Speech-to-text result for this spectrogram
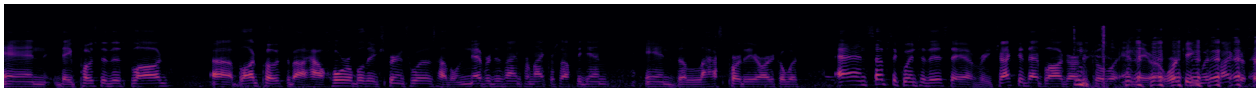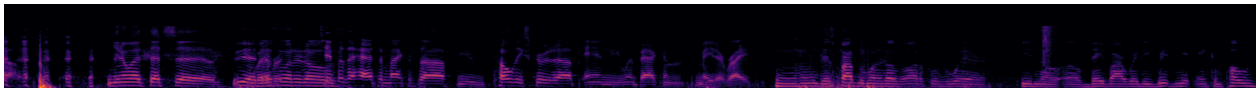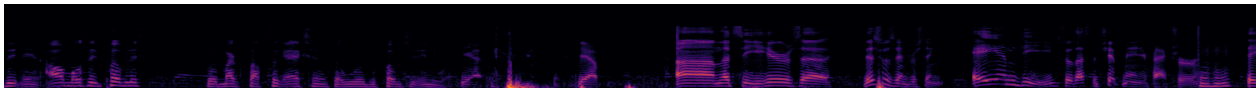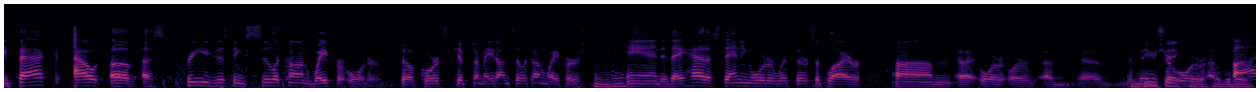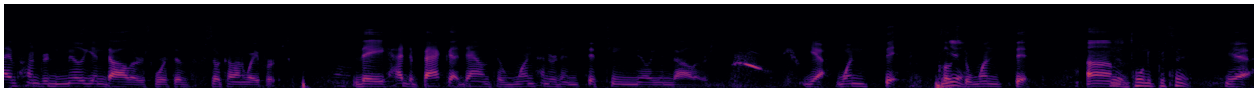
and they posted this blog, uh, blog post about how horrible the experience was, how they'll never design for Microsoft again, and the last part of the article was, and subsequent to this, they have retracted that blog article and they are working with Microsoft. You know what? That's uh, Yeah, that's one of those- tip of the hat to Microsoft. You totally screwed it up, and you went back and made it right. Mhm. There's probably one of those articles where you know uh, they've already written it and composed it and almost it published, but Microsoft took action, so we'll just publish it anyway. Yeah. yep. Um, let's see. Here's uh, this was interesting. AMD, so that's the chip manufacturer, Mhm. they back out of a pre-existing silicon wafer order. So of course, chips are made on silicon wafers, Mhm. and they had a standing order with their supplier, um, uh, or, or uh, uh, a future order of 500 million dollars worth of silicon wafers. They had to back that down to 115 million dollars. Yeah, one fifth, close Yeah. to one fifth. Um, yeah, twenty percent. yeah.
